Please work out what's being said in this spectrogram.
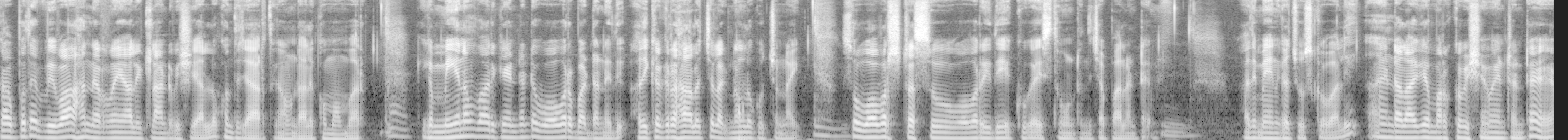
కాకపోతే వివాహ నిర్ణయాలు ఇట్లాంటి విషయాల్లో కొంత జాగ్రత్తగా ఉండాలి కుంభం వారు. ఇక మీనం వారికి ఏంటంటే ఓవర్ బడ్ అనేది అధిక గ్రహాలు వచ్చి లగ్నంలో కూర్చున్నాయి. సో ఓవర్ స్ట్రెస్ ఓవర్ ఇది ఎక్కువగా ఇస్తూ ఉంటుంది చెప్పాలంటే. అది మెయిన్గా చూసుకోవాలి. అండ్ అలాగే మరొక విషయం ఏంటంటే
